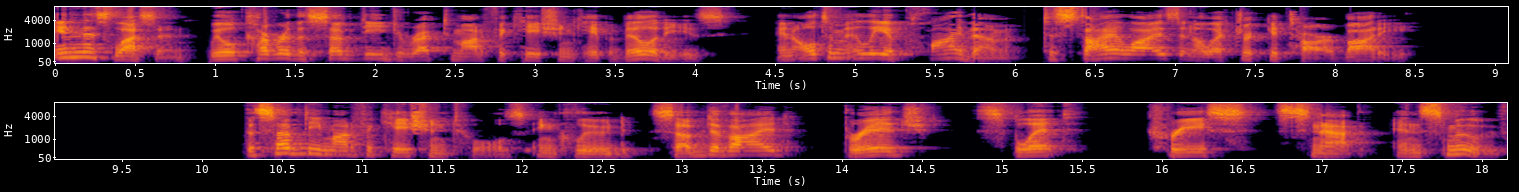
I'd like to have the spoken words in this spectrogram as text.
In this lesson, we will cover the sub-D direct modification capabilities and ultimately apply them to stylize an electric guitar body. The sub-D modification tools include subdivide, bridge, split, crease, snap, and smooth.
